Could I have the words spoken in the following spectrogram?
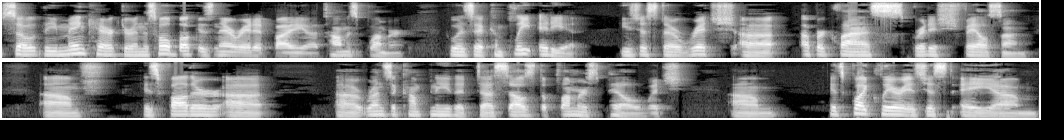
so the main character in this whole book is narrated by uh, Thomas Plummer, who is a complete idiot. He's just a rich, uh, upper class British fail son. Um, his father uh, runs a company that uh, sells the Plummer's pill, which um, it's quite clear is just a, um,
